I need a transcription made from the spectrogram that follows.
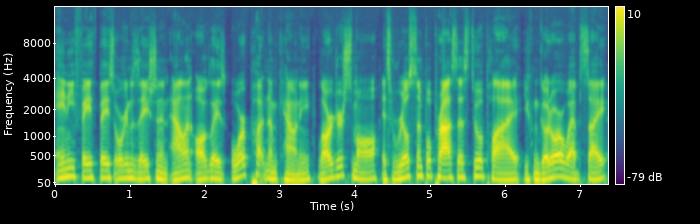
any faith based organization in Allen, Auglaize, or Putnam County, large or small. It's a real simple process to apply. You can go to our website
